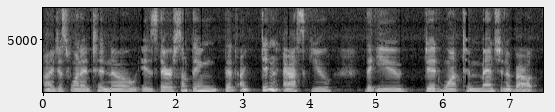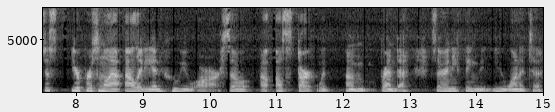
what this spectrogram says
I just wanted to know, is there something that I didn't ask you that you did want to mention about just your personality and who you are? So I'll, I'll start with um, Brenda. Is there anything that you wanted to?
